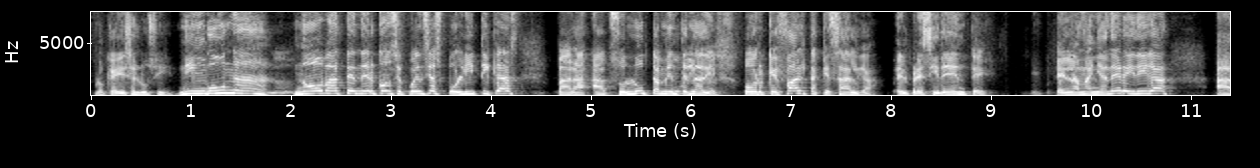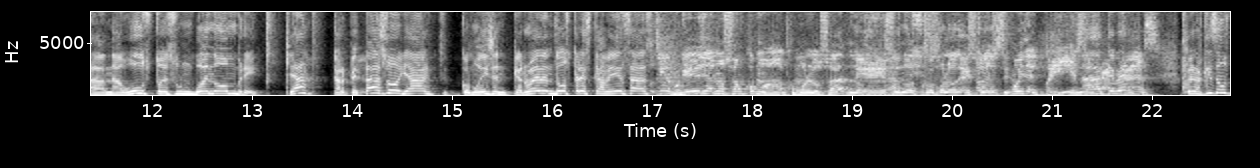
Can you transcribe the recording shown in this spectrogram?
lo que dice Lucy. Ninguna. No, va a tener consecuencias políticas para absolutamente nadie, porque falta que salga el presidente en la mañanera y diga, Adán Augusto es un buen hombre. Ya, carpetazo, ya, como dicen, que rueden dos, tres cabezas. Sí, porque ellos ya no son como, como los, los Eso no es como lo de Eso es muy del PRI. eso Nada que ver. Pero aquí estamos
